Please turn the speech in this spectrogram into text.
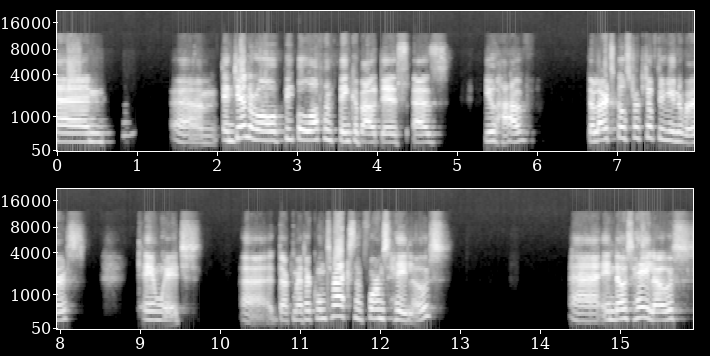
And um, in general, people often think about this as you have the large scale structure of the universe in which uh, dark matter contracts and forms halos. Uh, in those halos,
